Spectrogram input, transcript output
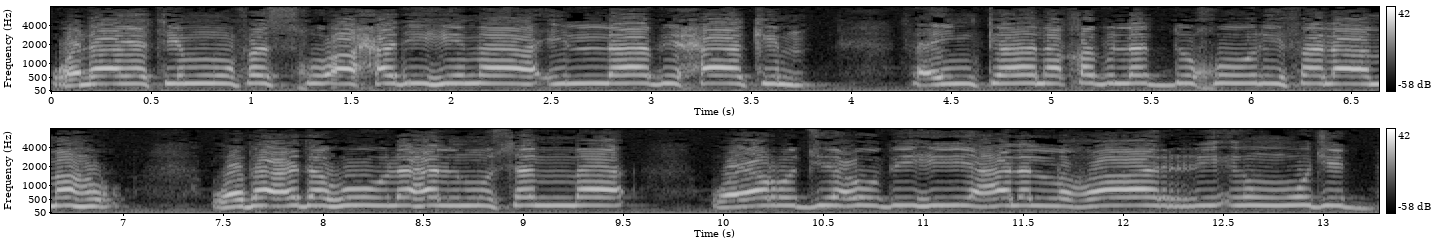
ولا يتم فسخ أحدهما إلا بحاكم فإن كان قبل الدخول فلا مهر وبعده لها المسمى ويرجع به على الغار إن وجد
